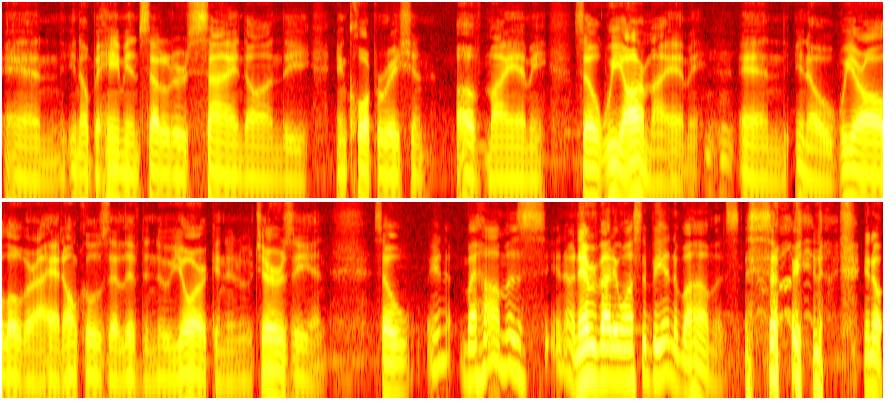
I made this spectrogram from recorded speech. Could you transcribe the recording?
And, you know, Bahamian settlers signed on the incorporation of Miami. So we are Miami. Mm-hmm. And, you know, we are all over. I had uncles that lived in New York and in New Jersey. And so, you know, Bahamas, you know, and everybody wants to be in the Bahamas. so, you know, you know,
